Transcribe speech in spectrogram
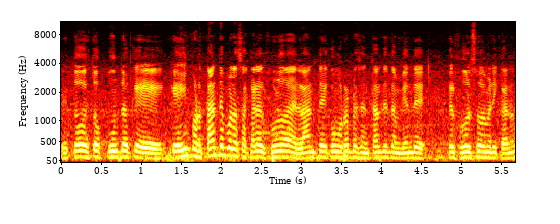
de todos estos puntos que, es importante para sacar el fútbol adelante como representante también del fútbol sudamericano?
